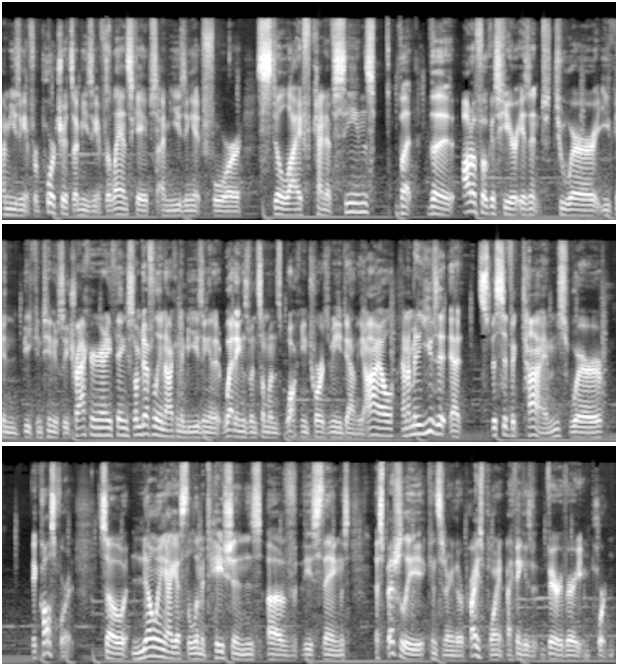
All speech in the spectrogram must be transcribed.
I'm using it for portraits, I'm using it for landscapes, I'm using it for still life kind of scenes. But the autofocus here isn't to where you can be continuously tracking or anything, so I'm definitely not gonna be using it at weddings when someone's walking towards me down the aisle. And I'm gonna use it at specific times where it calls for it. So knowing, I guess, the limitations of these things, especially considering their price point, I think is very, very important.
